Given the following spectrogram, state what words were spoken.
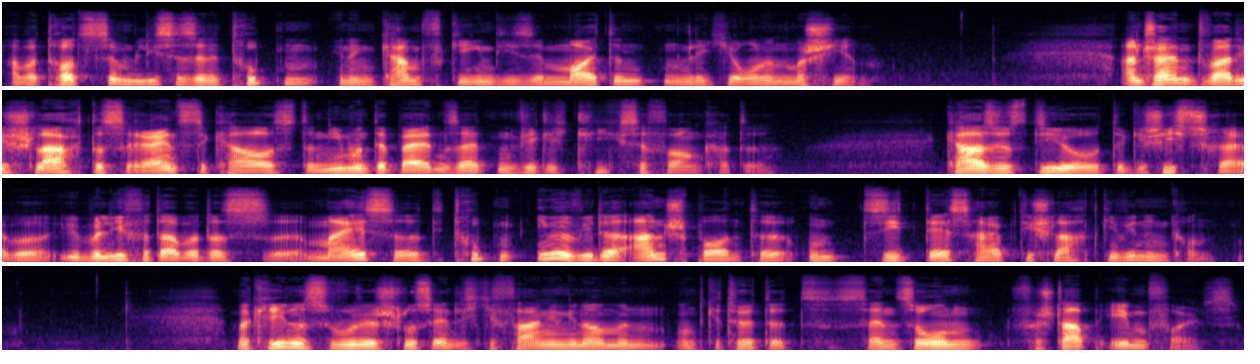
aber trotzdem ließ er seine Truppen in den Kampf gegen diese meuternden Legionen marschieren. Anscheinend war die Schlacht das reinste Chaos, da niemand der beiden Seiten wirklich Kriegserfahrung hatte. Cassius Dio, der Geschichtsschreiber, überliefert aber, dass äh, Meiser die Truppen immer wieder anspornte und sie deshalb die Schlacht gewinnen konnten. Macrinus wurde schlussendlich gefangen genommen und getötet. Sein Sohn verstarb ebenfalls.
